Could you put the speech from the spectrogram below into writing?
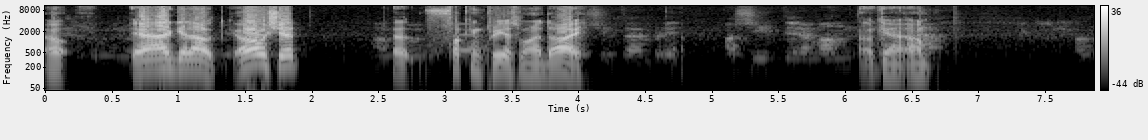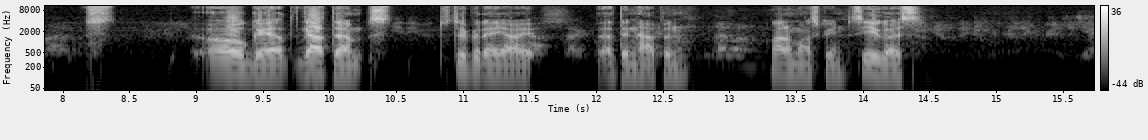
Oh, Yeah, I get out. Oh shit! That fucking Prius wanna die. Okay, um, Oh god, goddamn s- stupid AI. That didn't happen. Not on my screen. See you guys. jeg-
